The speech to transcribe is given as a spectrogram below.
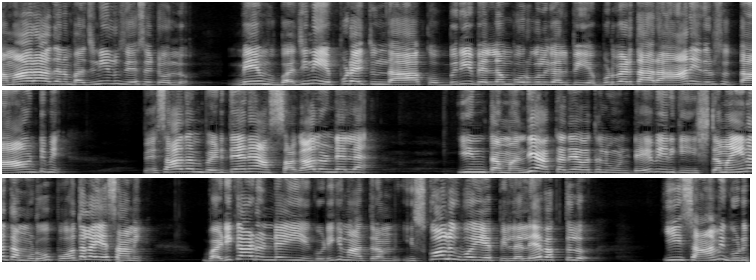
సమారాధన భజనీలు చేసేటోళ్ళు. మేము భజని ఎప్పుడైతుందా? కొబ్బరి బెల్లం పురుగులు కలిపి ఎప్పుడు పెడతారా అని ఎదురు చూస్తా ఉంటిమి. ప్రసాదం పెడితేనే ఆ సగాలు ఉండేలే ఇంతమంది అక్కదేవతలు ఉంటే వీరికి ఇష్టమైన తమ్ముడు పోతలయ్య స్వామి బడికాడుండే ఈ గుడికి మాత్రం ఇస్కోలుకు పోయే పిల్లలే భక్తులు. ఈ స్వామి గుడి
